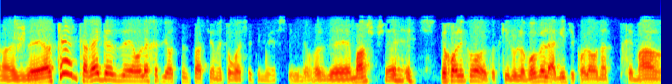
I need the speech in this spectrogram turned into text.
אז, אה, אז כן, כרגע זה הולכת להיות סנסציה מטורפת אם הוא יפסיד, אבל זה משהו שיכול לקרות. אז כאילו, לבוא ולהגיד שכל העונת חמר,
